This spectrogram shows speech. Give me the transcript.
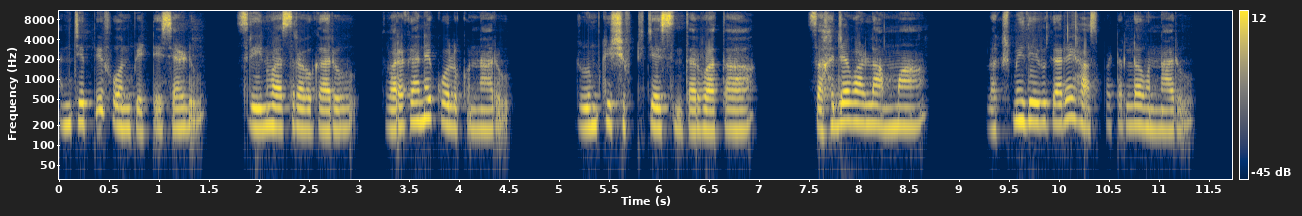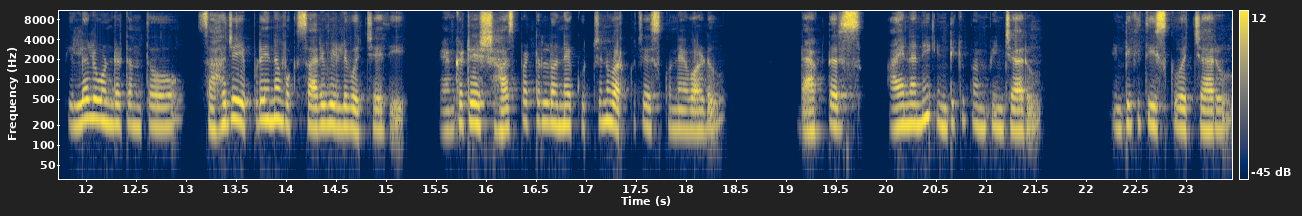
అని చెప్పి ఫోన్ పెట్టేశాడు శ్రీనివాసరావు గారు. త్వరగానే కోలుకున్నారు. రూమ్కి షిఫ్ట్ చేసిన తర్వాత సహజ వాళ్ళ అమ్మ లక్ష్మీదేవి గారే హాస్పిటల్లో ఉన్నారు. పిల్లలు ఉండటంతో సహజ ఎప్పుడైనా ఒకసారి వెళ్ళి వచ్చేది. వెంకటేష్ హాస్పిటల్లోనే కూర్చుని వర్క్ చేసుకునేవాడు. డాక్టర్స్ ఆయనని ఇంటికి పంపించారు. ఇంటికి తీసుకువచ్చారు.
